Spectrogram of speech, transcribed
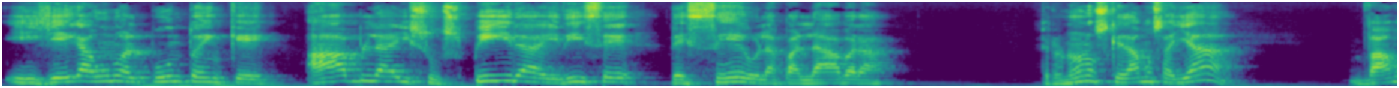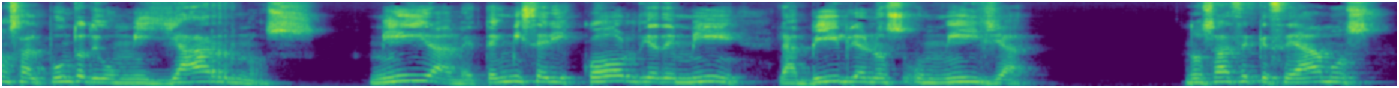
Y llega uno al punto en que habla y suspira y dice, deseo la palabra. Pero no nos quedamos allá. Vamos al punto de humillarnos. Mírame, ten misericordia de mí. La Biblia nos humilla. Nos hace que seamos,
